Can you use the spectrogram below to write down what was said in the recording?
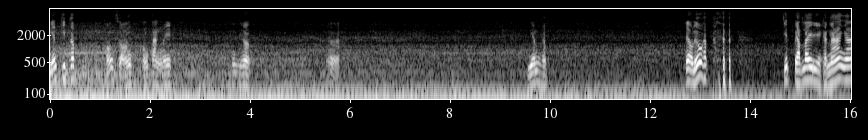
เงี้ยกิฟครับ ของสองของตังไหมพวกพี่น้องอ่าเนียครับเร็วเร็วครับเจ็ดแปดไร่นี่ขันงางา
